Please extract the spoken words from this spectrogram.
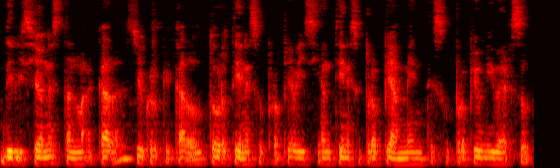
divisiones tan marcadas. Yo creo que cada autor tiene su propia visión, tiene su propia mente, su propio universo,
